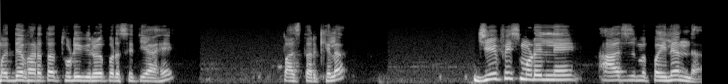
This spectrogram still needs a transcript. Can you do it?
मध्य भारतात थोडी विरळ परिस्थिती आहे. पाच तारखेला. जी एफ एस मॉडेलने आज पहिल्यांदा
